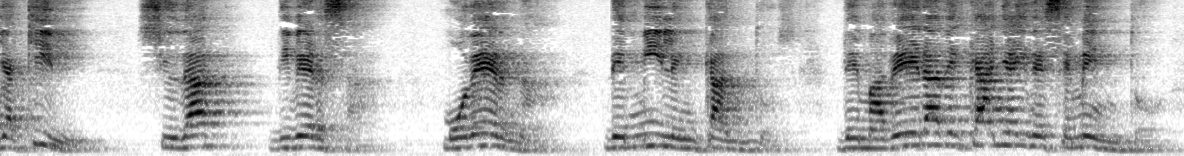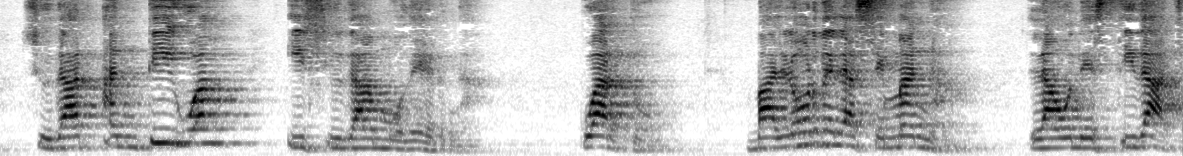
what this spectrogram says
Guayaquil, ciudad diversa, moderna, de mil encantos, de madera, de caña y de cemento, ciudad antigua y ciudad moderna. Cuarto, valor de la semana, la honestidad,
